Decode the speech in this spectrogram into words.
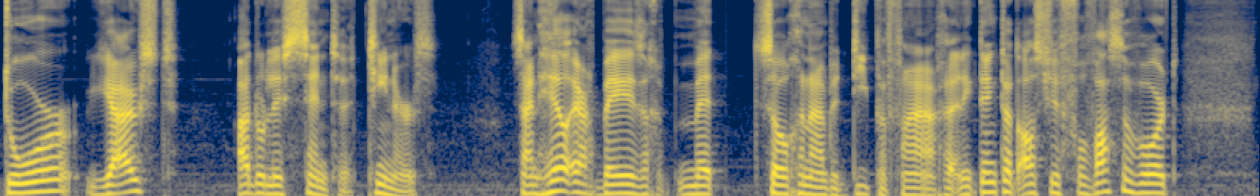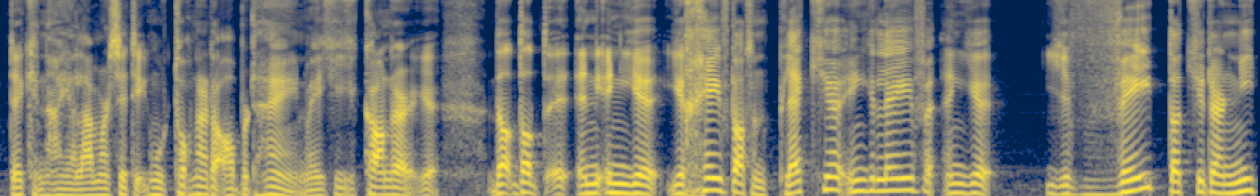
door juist adolescenten, tieners. Zijn heel erg bezig met zogenaamde diepe vragen. En ik denk dat als je volwassen wordt, denk je, nou ja, laat maar zitten, ik moet toch naar de Albert Heijn. Weet je, je kan er. Je, dat, dat, en en je, je geeft dat een plekje in je leven en je, je weet dat je daar niet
